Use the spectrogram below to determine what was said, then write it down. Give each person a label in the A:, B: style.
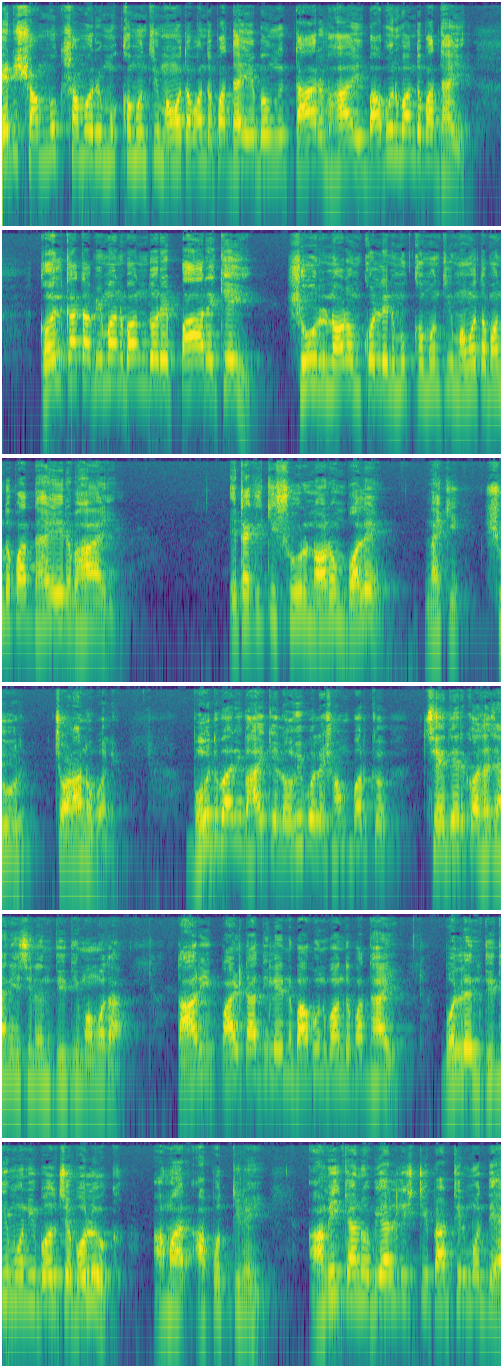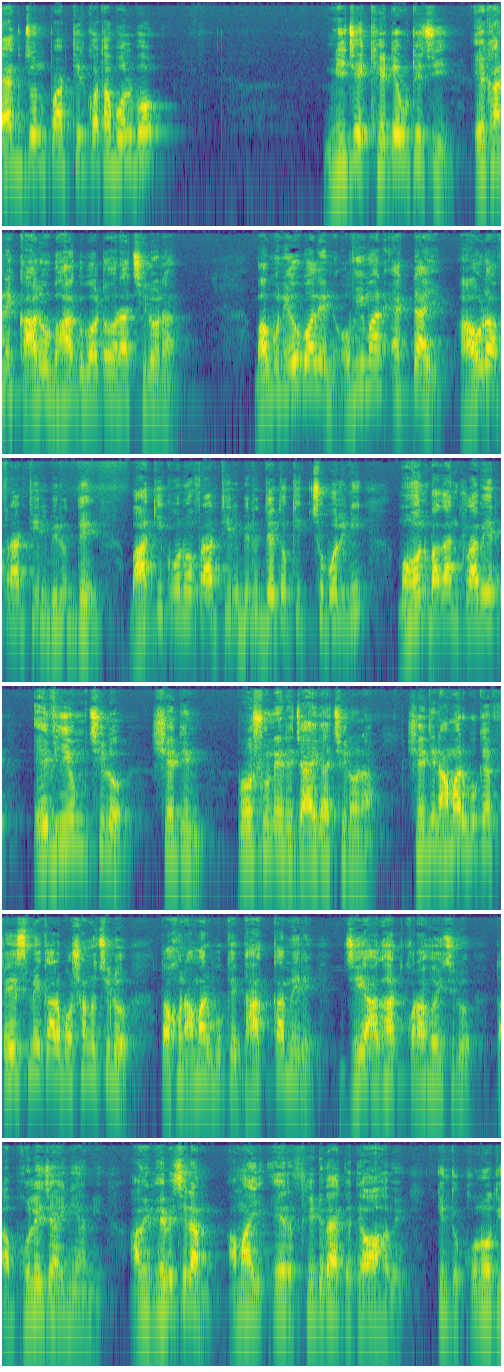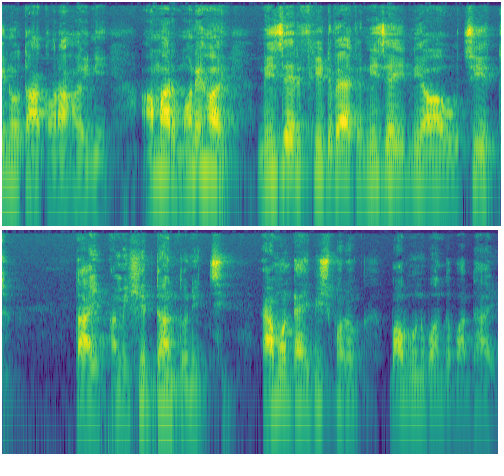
A: ফের সম্মুখ সমর মুখ্যমন্ত্রী মমতা বন্দ্যোপাধ্যায় এবং তার ভাই বাবুন বন্দ্যোপাধ্যায়ের। কলকাতা বিমানবন্দরে পা রেখেই সুর নরম করলেন মুখ্যমন্ত্রী মমতা বন্দ্যোপাধ্যায়ের ভাই। এটাকে কি সুর নরম বলে, নাকি সুর চড়ানো বলে? বুধবারই ভাইকে লোভী বলে সম্পর্ক ছেদের কথা জানিয়েছিলেন দিদি মমতা। তারই পাল্টা দিলেন বাবুন বন্দ্যোপাধ্যায়। বললেন, দিদিমণি বলছে বলুক, আমার আপত্তি নেই। আমি কেন বিয়াল্লিশটি প্রার্থীর মধ্যে একজন প্রার্থীর কথা বলব? নিজে খেটে উঠেছি, এখানে কারও ভাগ বটোয়ারা ছিল না। বাবুন এও বলেন, অভিমান একটাই, হাওড়া প্রার্থীর বিরুদ্ধে। বাকি কোনো প্রার্থীর বিরুদ্ধে তো কিচ্ছু বলিনি। মোহনবাগান ক্লাবের এভিএম ছিল, সেদিন প্রসূনের জায়গা ছিল না। সেদিন আমার বুকে ফেসমেকার বসানো ছিল, তখন আমার বুকে ধাক্কা মেরে যে আঘাত করা হয়েছিল তা ভুলে যাইনি আমি। আমি ভেবেছিলাম আমায় এর ফিডব্যাক দেওয়া হবে, কিন্তু কোনো দিনও তা করা হয়নি। আমার মনে হয় নিজের ফিডব্যাক নিজেই নেওয়া উচিত। তাই আমি সিদ্ধান্ত নিচ্ছি। এমনটাই বিস্ফোরক বাবুন বন্দ্যোপাধ্যায়।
